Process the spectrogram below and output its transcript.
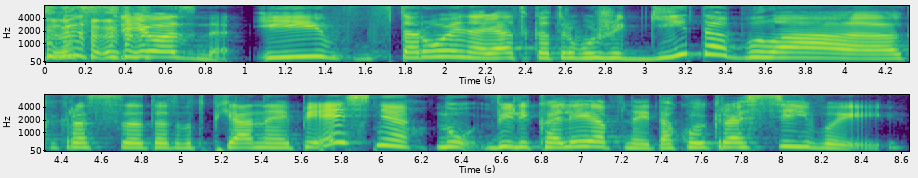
Ну, серьезно. И второй наряд, в котором уже Гита была, как раз эта вот пьяная песня, ну, великолепный, такой красивый.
